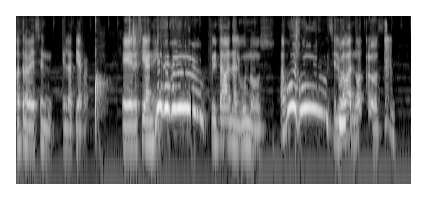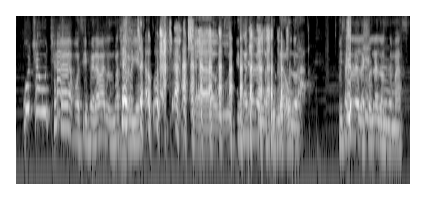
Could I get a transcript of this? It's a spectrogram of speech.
Otra vez en, en la tierra. Eh, decían, gritaban algunos, "Ajujú", silbaban otros, ¡Ucha, ucha! vociferaban los más traviesos. Pisándole la cola a los, pisándole la cola a los demás.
